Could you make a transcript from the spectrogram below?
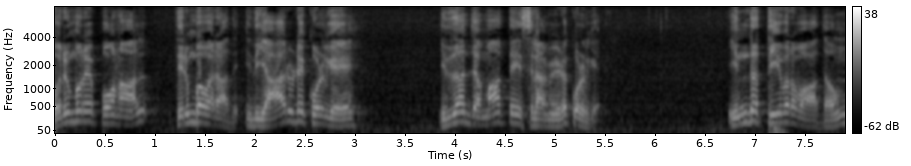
ஒரு முறை போனால் திரும்ப வராது. இது யாருடைய கொள்கை? இதுதான் ஜமாத்தே இஸ்லாமியோட கொள்கை. இந்த தீவிரவாதம்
